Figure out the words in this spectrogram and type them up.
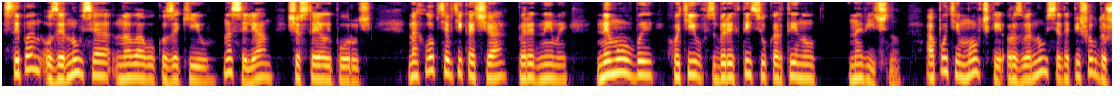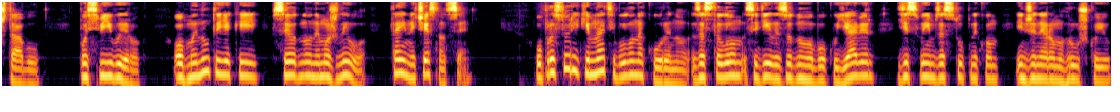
Степан озирнувся на лаву козаків, на селян, що стояли поруч, на хлопця втікача перед ними, не би хотів зберегти цю картину навічно, а потім мовчки розвернувся та пішов до штабу по свій вирок, обминути який все одно неможливо, та й нечесно це. У просторій кімнаті було накурено, за столом сиділи з одного боку явір зі своїм заступником, інженером Грушкою,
